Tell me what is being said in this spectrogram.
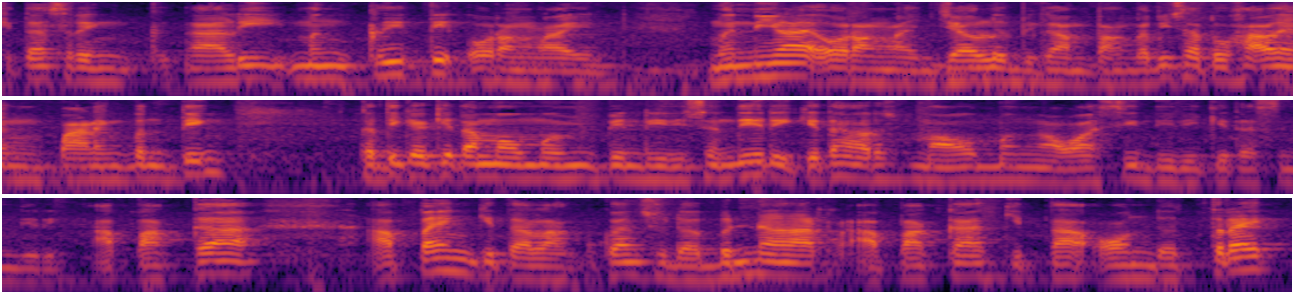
Kita sering kali mengkritik orang lain, menilai orang lain jauh lebih gampang. Tapi satu hal yang paling penting ketika kita mau memimpin diri sendiri, kita harus mau mengawasi diri kita sendiri. Apakah apa yang kita lakukan sudah benar? Apakah kita on the track?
